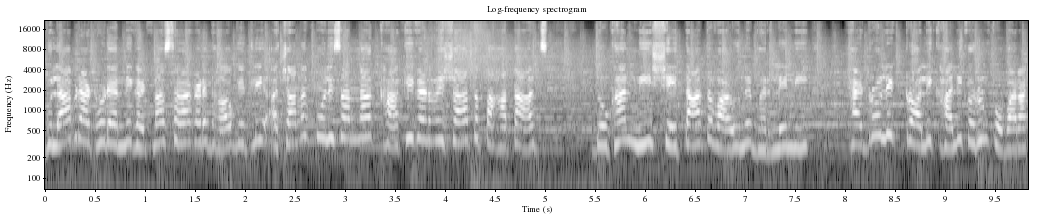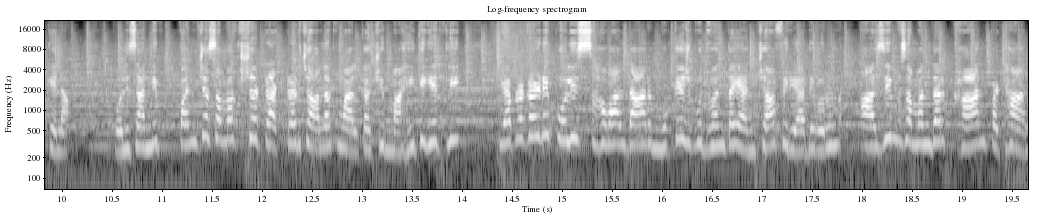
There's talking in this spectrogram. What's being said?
गुलाब राठोड यांनी घटनास्थळाकडे धाव घेतली. अचानक पोलिसांना खाकी गणवेशात पाहताच दोघांनी शेतात वाळूने भरलेली हायड्रोलिक ट्रॉली खाली करून पोबारा केला. पोलिसांनी पंचसमक्ष ट्रॅक्टर चालक मालकाची माहिती घेतली. या प्रकरणी पोलीस हवालदार मुकेश बुधवंत यांच्या फिर्यादीवरून आझिम समंदर खान पठाण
